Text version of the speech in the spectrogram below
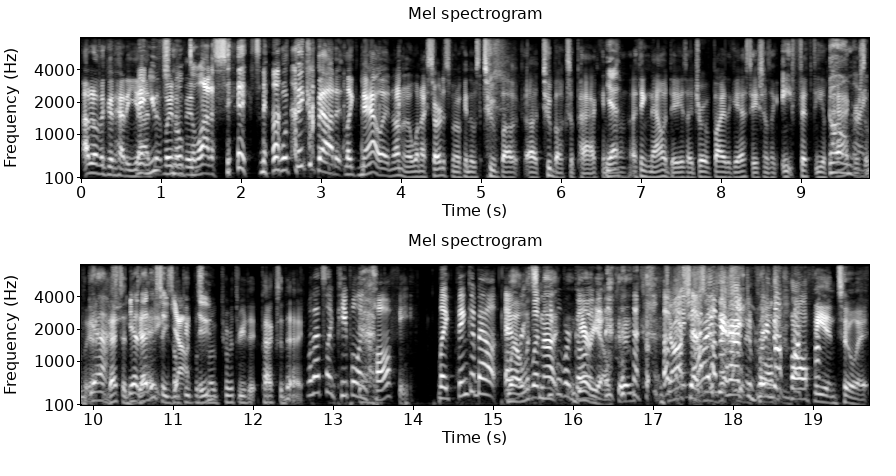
I don't know if I could have had a yacht. Man, you've That might have smoked a lot of cigs. No. well, think about it. Like now, and I don't know. When I started smoking, it was two buck, uh, two bucks a pack. And, Yeah. know, I think nowadays I drove by the gas station. It's like eight fifty a pack my or something. gosh. That's a Yeah, day. that is a Some yacht, people dude. smoke two or three day, packs a day. Well, that's like people in coffee. Like think about every, well, let's when not people were going. Gariel. Okay? Josh Okay, has Why an have to bring the coffee. coffee into it?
